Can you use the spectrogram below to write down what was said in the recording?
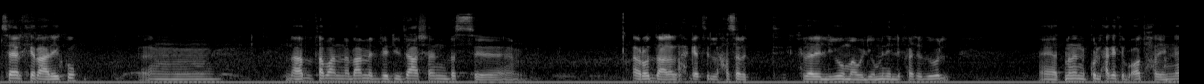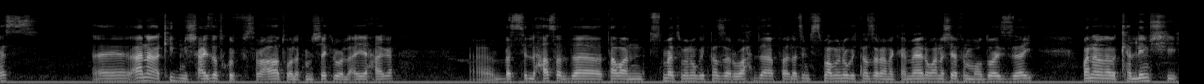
مساء الخير عليكم. النهارده طبعا أنا بعمل فيديو ده عشان بس أرد على الحاجات اللي حصلت خلال اليوم أو اليومين اللي فاتوا دول. أه، أتمنى إن كل حاجة تبقى واضحة للناس. أه، أنا أكيد مش عايز أدخل في صراعات ولا في مشاكل ولا أي حاجة. أه، بس اللي حصل ده طبعا سمعتوا من وجهة نظر واحدة فلازم تسمعوا من وجهة نظر أنا كمان وأنا شايف الموضوع إزاي. وأنا ما بتكلمش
